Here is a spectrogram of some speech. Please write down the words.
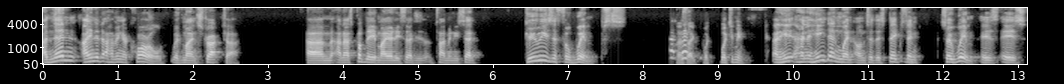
And then I ended up having a quarrel with my instructor. Um, and I was probably in my early 30s at the time. And he said, GUIs are for wimps. And I was like, what, what do you mean? And he and he then went on to this big thing. So WIMP is is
